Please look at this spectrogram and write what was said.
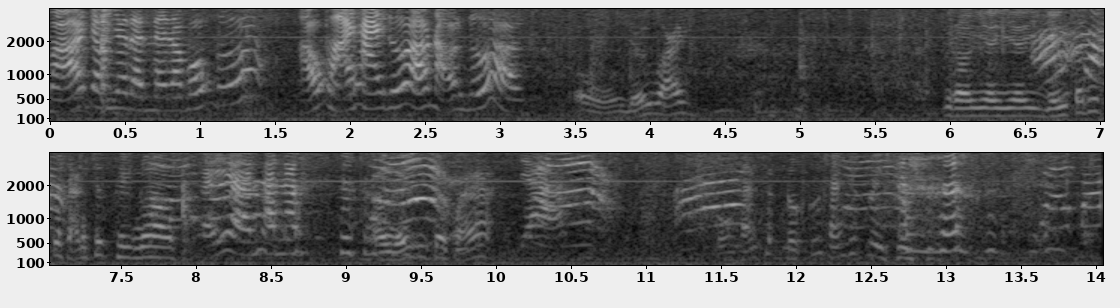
Mà ở trong gia đình này là bốn đứa ở ngoại hai đứa ở nội đứa rồi. Ồ dữ vậy. Rồi dự, tính có sản xuất thêm nữa không? Nghĩ rồi anh thanh ơi. Ờ nghĩ cho khỏe. Dạ. Còn sản xuất được cứ sản xuất đi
